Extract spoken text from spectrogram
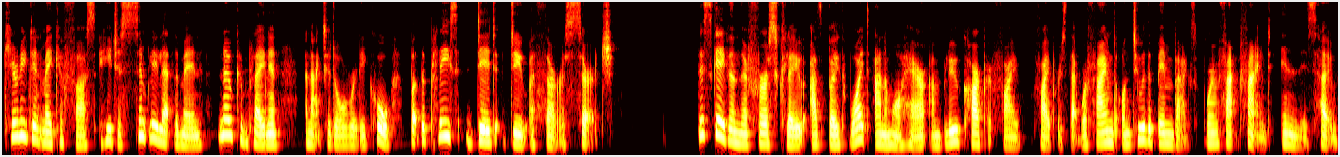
Kearney didn't make a fuss, he just simply let them in, no complaining, and acted all really cool. But the police did do a thorough search. This gave them their first clue, as both white animal hair and blue carpet fi- fibres that were found on two of the bin bags were in fact found in this home.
